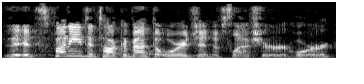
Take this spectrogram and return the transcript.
It's funny to talk about the origin of slasher horror.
